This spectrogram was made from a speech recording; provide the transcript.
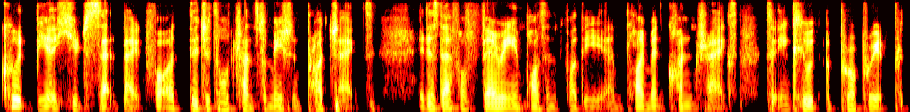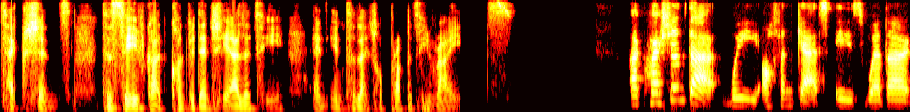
could be a huge setback for a digital transformation project. It is therefore very important for the employment contracts to include appropriate protections to safeguard confidentiality and intellectual property rights. A question that we often get is whether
